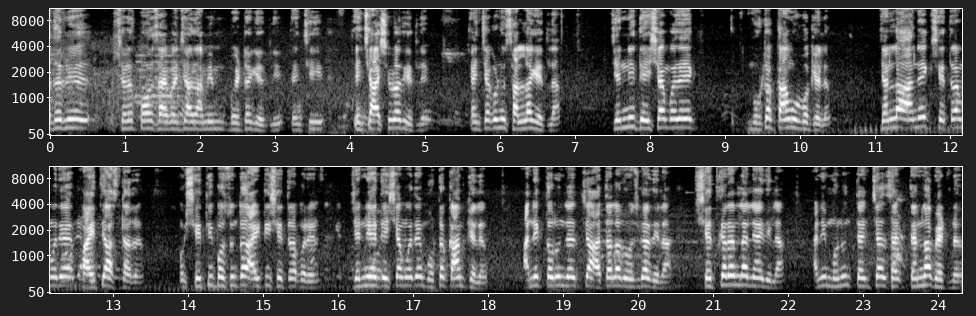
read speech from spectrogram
आदरणीय शरद पवार साहेबांची आज आम्ही बैठक घेतली. त्यांची त्यांचे आशीर्वाद घेतले. त्यांच्याकडून सल्ला घेतला. ज्यांनी देशामध्ये एक मोठं काम उभं केलं ज्यांना अनेक क्षेत्रामध्ये माहिती असणारं. मग शेतीपासून तर आय टी क्षेत्रापर्यंत ज्यांनी या देशामध्ये मोठं काम केलं अनेक तरुण ज्यांच्या हाताला रोजगार दिला शेतकऱ्यांना न्याय दिला आणि म्हणून त्यांच्या त्यांना भेटणं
